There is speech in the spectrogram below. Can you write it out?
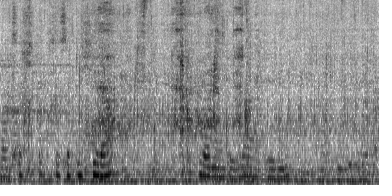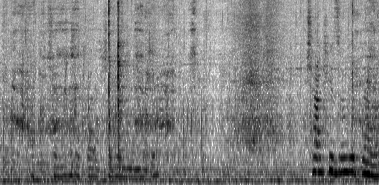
त्याच्यासाठी शिरा बनवलेला आहे मी आजच्या दुपारच्या जेवणामध्ये छान शिजवून घेतला ना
